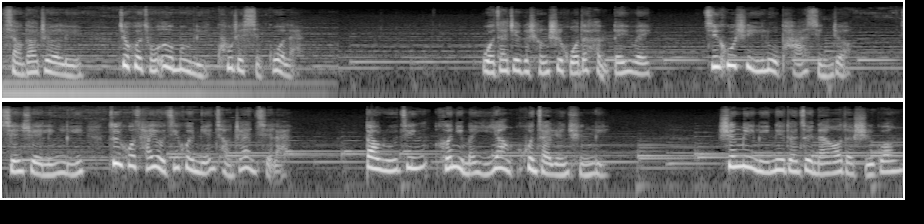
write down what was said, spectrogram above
想到这里，就会从噩梦里哭着醒过来。我在这个城市活得很卑微，几乎是一路爬行着，鲜血淋漓，最后才有机会勉强站起来。到如今，和你们一样混在人群里。生命里那段最难熬的时光，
